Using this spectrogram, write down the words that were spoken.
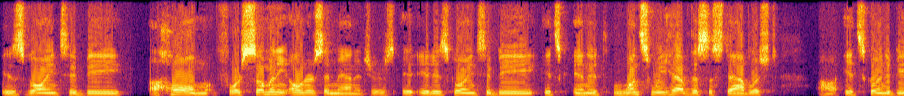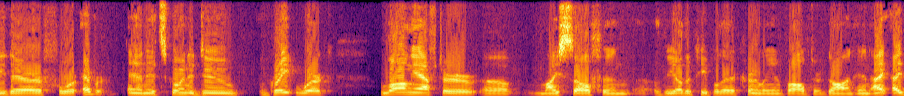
is going to be a home for so many owners and managers. it, it is going to be, it's, and it, once we have this established, uh, it's going to be there forever, and it's going to do great work long after uh, myself and the other people that are currently involved are gone. And I, I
